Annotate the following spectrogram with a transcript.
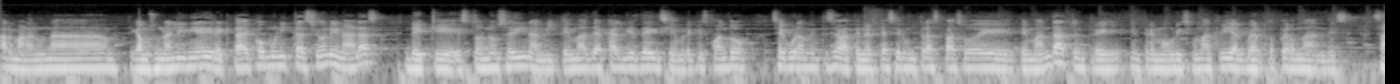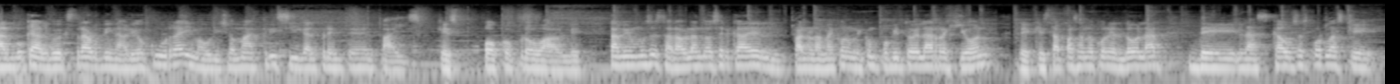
armaran una, digamos, una línea directa de comunicación en aras de que esto no se dinamite más de acá al 10 de diciembre, que es cuando seguramente se va a tener que hacer un traspaso de, mandato entre, entre Mauricio Macri y Alberto Fernández, salvo que algo extraordinario ocurra y Mauricio Macri siga al frente del país, que es poco probable. También vamos a estar hablando acerca del panorama económico un poquito de la región, de qué está pasando con el dólar, de las causas por las que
